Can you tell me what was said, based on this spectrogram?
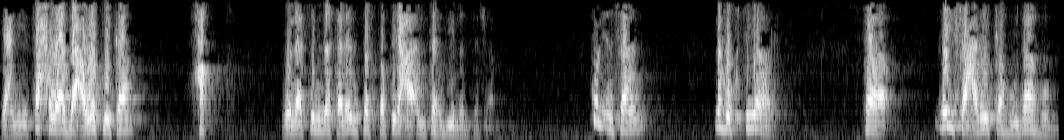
يعني فحوى دعوتك حق ولكنك لن تستطيع أن تهدي من تشاء. كل إنسان له اختيار فليس عليك هداهم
